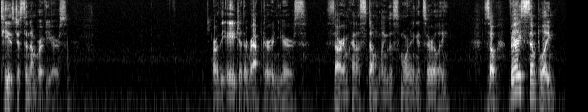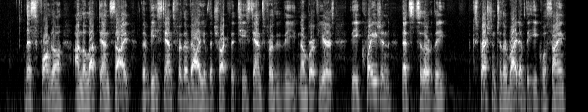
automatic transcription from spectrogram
t is just a number of years, or the age of the raptor in years. Sorry, I'm kind of stumbling this morning. It's early. So very simply, this formula on the left hand side, the V stands for the value of the truck, the T stands for the, the number of years. The equation that's to the, the expression to the right of the equal sign,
